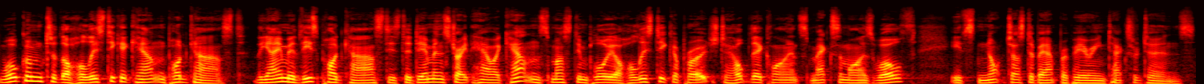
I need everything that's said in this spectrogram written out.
Welcome to the Holistic Accountant Podcast. The aim of this podcast is to demonstrate how accountants must employ a holistic approach to help their clients maximize wealth. It's not just about preparing tax returns.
